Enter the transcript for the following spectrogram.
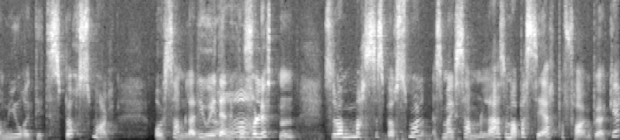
omgjorde jeg de til spørsmål. Og samla de jo i denne Ja. konvolutten. Så det var masse spørsmål som jeg samla, som var basert på fagbøker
